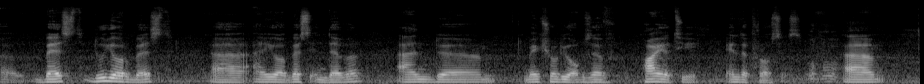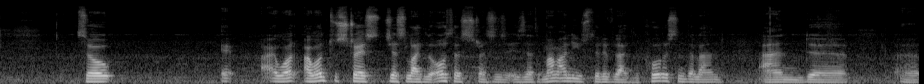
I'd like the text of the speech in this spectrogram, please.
uh, best, do your best, uh, and your best endeavor, and um, make sure you observe piety in the process. Um, so eh, I want, I want to stress, just like the author stresses, is that Imam Ali used to live like the poorest in the land and uh, uh,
